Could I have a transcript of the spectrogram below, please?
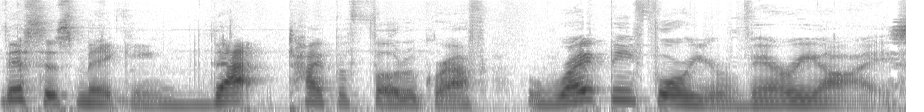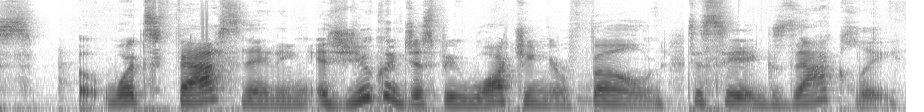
This is making that type of photograph right before your very eyes. What's fascinating is you could just be watching your phone to see exactly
